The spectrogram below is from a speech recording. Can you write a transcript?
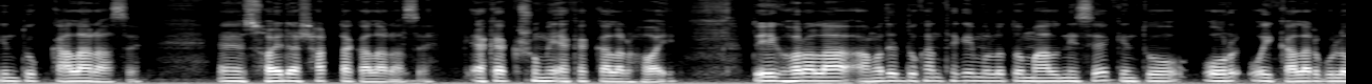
কিন্তু কালার আছে ছয়টা সাতটা কালার আছে, এক এক সময় এক এক কালার হয়। তো এই ঘরওয়ালা আমাদের দোকান থেকেই মূলত মাল নিছে, কিন্তু ওর ওই কালারগুলো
